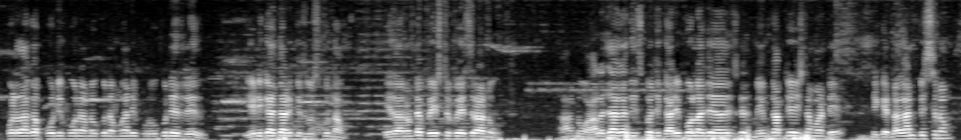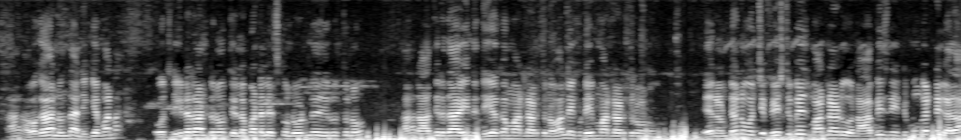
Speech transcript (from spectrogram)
ఇప్పటిదాకా పోనీ పోనీ అనుకున్నాం కానీ ఇప్పుడు ఊకునేది లేదు. ఏడికా దాడికి చూసుకుందాం. ఏదైనా ఉంటే ఫేస్ టు ఫేస్ రాను నువ్వు. ఆ, వాళ్ళ జాగా తీసుకొచ్చి గరిపోలా తీసుకొచ్చి మేము కప్ చేసినామంటే నీకు ఎట్లా కనిపిస్తున్నాం? అవగాహన ఉందా నీకేమన్నా? ఓ లీడర్ అంటున్నావు తెల్ల బట్టలు వేసుకొని రోడ్డు మీద తిరుగుతున్నావు. రాత్రి దాగింది దిగక మాట్లాడుతున్నావా? లేకుంటే ఏం మాట్లాడుతున్నావు నేను ఏదైనా ఉంటే నువ్వు వచ్చి ఫేస్ టు ఫేస్ మాట్లాడు. నా ఆఫీస్ని ఇంటి ముంగట్నే కదా.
